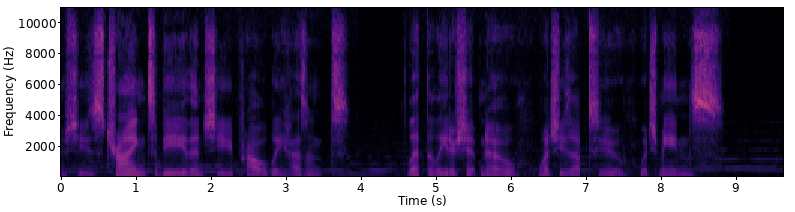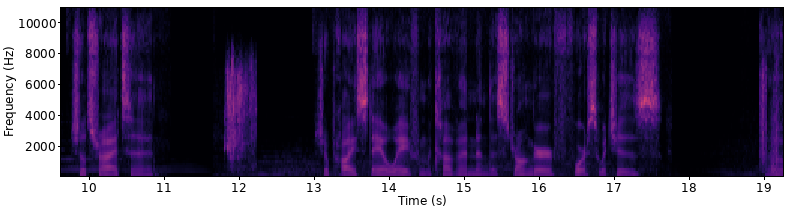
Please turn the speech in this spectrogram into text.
If she's trying to be, then she probably hasn't let the leadership know what she's up to, which means she'll try to. She'll probably stay away from the coven and the stronger force witches. So,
